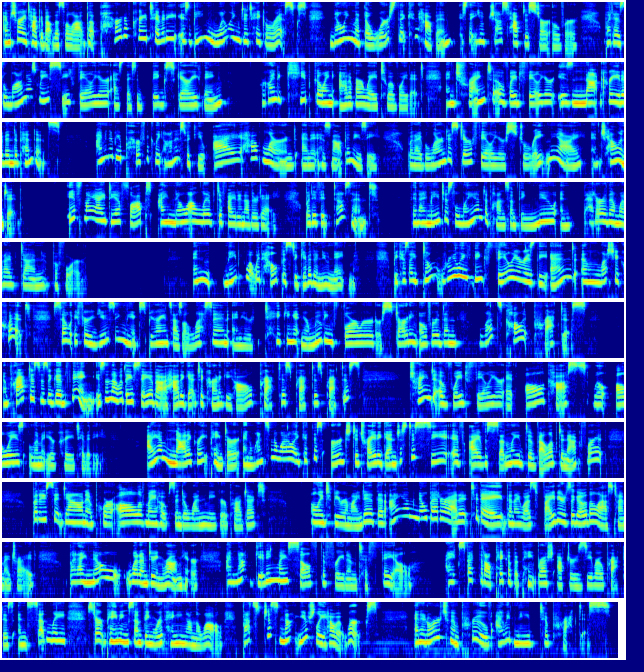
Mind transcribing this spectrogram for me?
I'm sure I talk about this a lot, but part of creativity is being willing to take risks, knowing that the worst that can happen is that you just have to start over. But as long as we see failure as this big, scary thing, we're going to keep going out of our way to avoid it. And trying to avoid failure is not creative independence. I'm going to be perfectly honest with you. I have learned, and it has not been easy, but I've learned to stare failure straight in the eye and challenge it. If my idea flops, I know I'll live to fight another day. But if it doesn't, then I may just land upon something new and better than what I've done before. And maybe what would help is to give it a new name because I don't really think failure is the end unless you quit. So if you're using the experience as a lesson and you're taking it and you're moving forward or starting over, then let's call it practice. And practice is a good thing. Isn't that what they say about how to get to Carnegie Hall? Practice, practice, practice. Trying to avoid failure at all costs will always limit your creativity. I am not a great painter, and once in a while I get this urge to try it again just to see if I've suddenly developed a knack for it. But I sit down and pour all of my hopes into one meager project, only to be reminded that I am no better at it today than I was five years ago the last time I tried. But I know what I'm doing wrong here. I'm not giving myself the freedom to fail. I expect that I'll pick up a paintbrush after zero practice and suddenly start painting something worth hanging on the wall. That's just not usually how it works. And in order to improve, I would need to practice.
